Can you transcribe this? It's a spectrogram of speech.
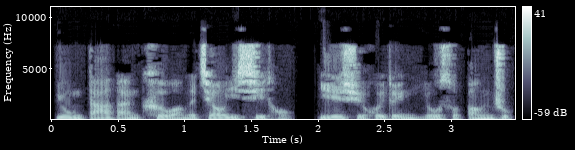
用打板客网的交易系统，也许会对你有所帮助。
